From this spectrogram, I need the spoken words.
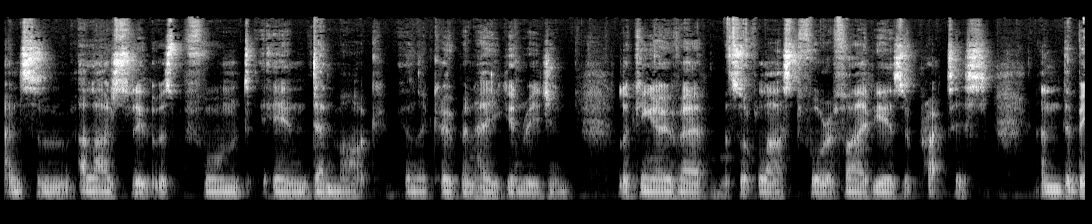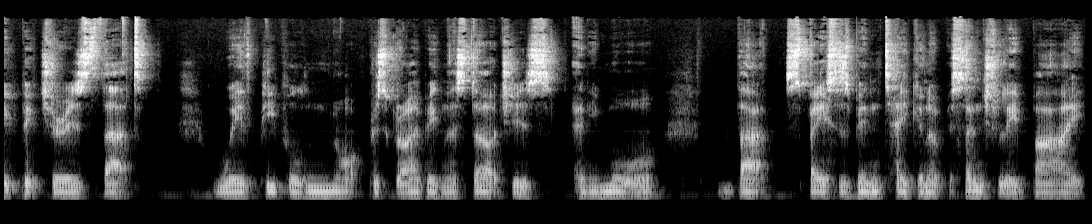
and some a large study that was performed in Denmark in the Copenhagen region, looking over the sort of last four or five years of practice. And the big picture is that with people not prescribing the starches anymore, that space has been taken up essentially by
